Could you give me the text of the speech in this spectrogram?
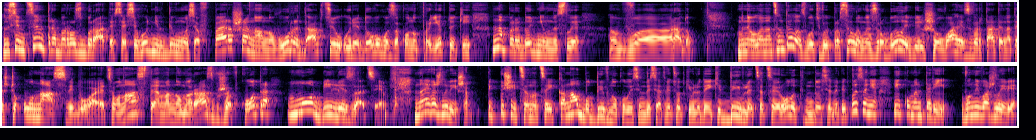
З усім цим треба розбиратися. Сьогодні дивимося вперше на нову редакцію урядового законопроєкту, який напередодні внесли в раду. Мене Олена Центила звуть. Ви просили, ми зробили більше уваги звертати на те, що у нас відбувається. У нас тема номер раз вже вкотре мобілізація. Найважливіше підпишіться на цей канал, бо дивно, коли 70% людей, які дивляться цей ролик, досі не підписані. І коментарі вони важливі.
